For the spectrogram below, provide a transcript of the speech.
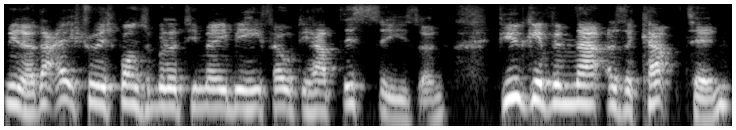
you know, that extra responsibility maybe he felt he had this season. If you give him that as a captain,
